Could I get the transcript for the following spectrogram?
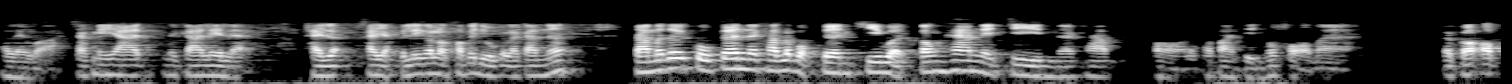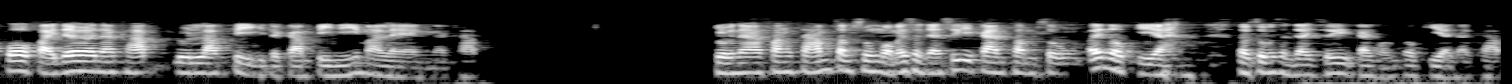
อะไรวะชักไม่ยากไม่กล้าเล่นแหล้วใครใครอยากไปเล่นก็ลองเข้าไปดูกันละกันเนอะตามมาด้วย Google นะครับ ระบบเตือนคีย์เวิร์ดต้องห้ามในจีนนะครับอ๋อรัฐบาลจีนเขาขอมา แล้วก็ Oppo Finder นะครับ รุ่นรับฟรีกิจกรรมปีนี้มาแรงนะครับกรุณาฟังซ้ำซัมซุงบอกไม่สนใจซื้อกิจการซัมซุงเอ้ยโนเกียซัมซุงสนใจซื้อกิจการของโนเกียนะครับ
